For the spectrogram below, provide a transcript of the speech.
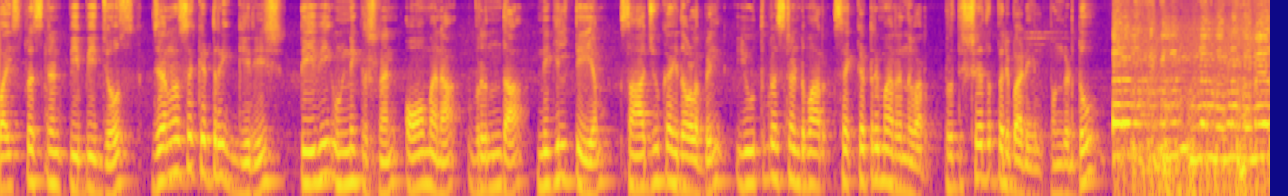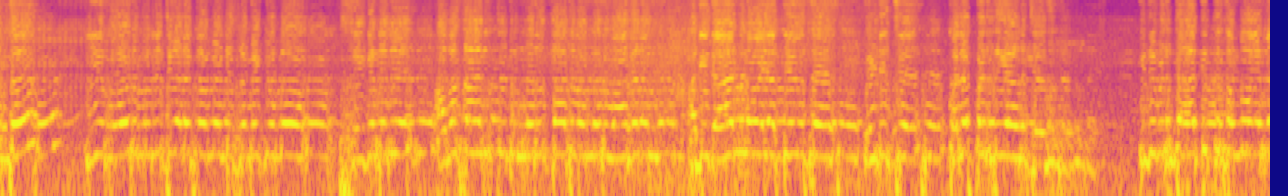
vice president P P Jose general secretary Girish T V Unnikrishnan Omana Vrinda Nikhil T M Saju Kaitholappil youth പ്രസിഡന്റുമാർ സെക്രട്ടറിമാർ എന്നിവർ പ്രതിഷേധ പരിപാടിയിൽ പങ്കെടുത്തു. ഈ റോഡ് കിടക്കാൻ വേണ്ടി ശ്രമിക്കുമ്പോ സിഗ്നൽ അവസാനിച്ചിട്ട് നിർത്താതെ വന്ന ഒരു വാഹനം അതിദാരുണമായി അദ്ദേഹത്തെ പിടിച്ച് കൊലപ്പെടുത്തുകയാണ് ചെയ്തത്. ഇത് ഇവിടുത്തെ ആദ്യത്തെ സംഭവമല്ല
